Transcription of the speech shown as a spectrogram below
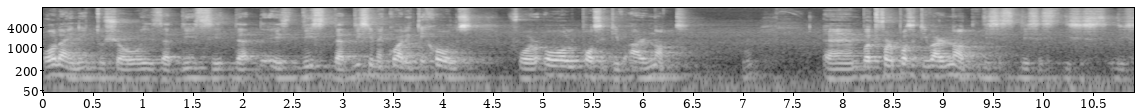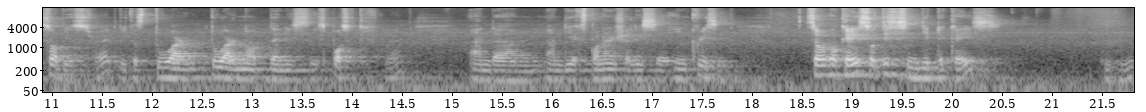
all I need to show is that this is, that is this that this inequality holds for all positive R naught. Um, but for positive R naught, this is this is this is this is obvious, right? Because two are two R naught then is, is positive, right? And um, and the exponential is uh, increasing. So okay, so this is indeed the case. Mm -hmm.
